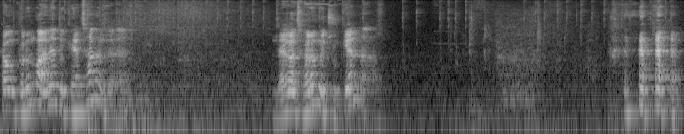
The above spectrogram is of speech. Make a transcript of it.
형 그런 거 안 해도 괜찮은데. 내가 저런 거 죽겠나?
